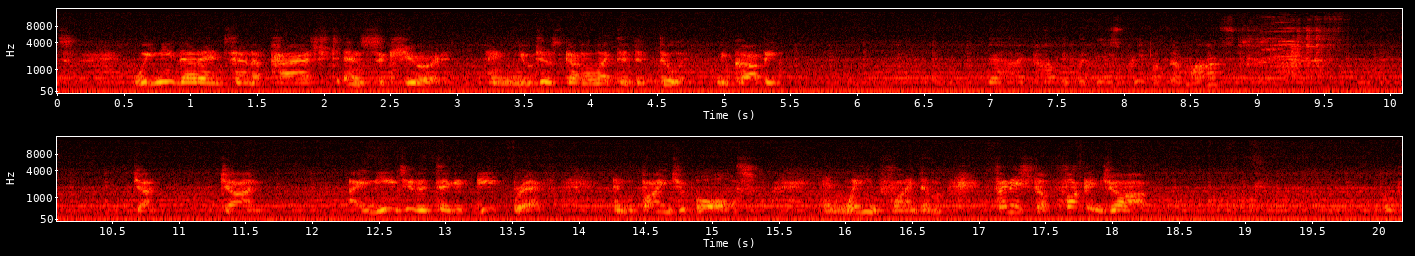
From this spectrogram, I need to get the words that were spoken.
is We need that antenna patched and secured. And you just got elected to do it. You copy? Yeah, I copy, but these people, they're monsters. John, John, I need you to take a deep breath and find your balls. And when you find them, finish the fucking job. Okay.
